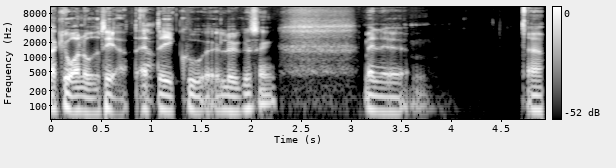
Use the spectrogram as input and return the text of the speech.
der gjorde noget der, at Ja. det ikke kunne øh, lykkes, ikke? Men, øh, ja.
